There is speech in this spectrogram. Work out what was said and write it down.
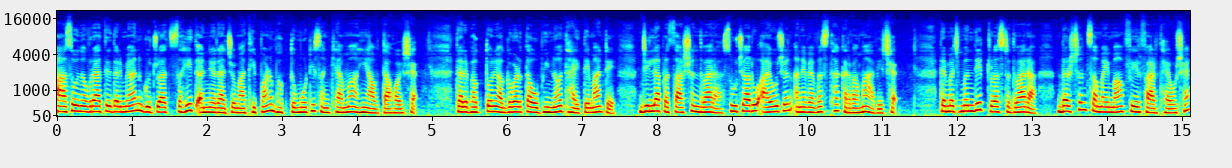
આસો નવરાત્રિ દરમિયાન ગુજરાત સહિત અન્ય રાજ્યોમાંથી પણ ભક્તો મોટી સંખ્યામાં અહીં આવતા હોય છે. ત્યારે ભક્તોને અગવડતા ઊભી ન થાય તે માટે જિલ્લા પ્રશાસન દ્વારા સુચારુ આયોજન અને વ્યવસ્થા કરવામાં આવી છે. તેમજ મંદિર ટ્રસ્ટ દ્વારા દર્શન સમયમાં ફેરફાર થયો છે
